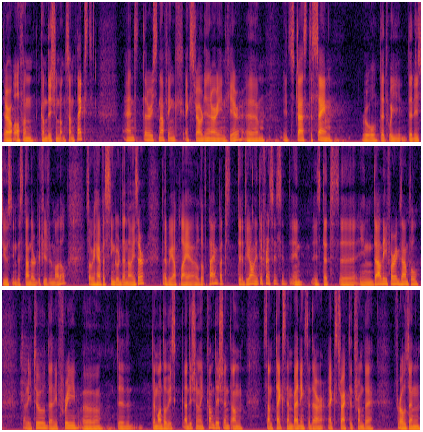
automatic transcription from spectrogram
they are often conditioned on some text, and there is nothing extraordinary in here. Um, it's just the same rule that we that is used in the standard diffusion model. So we have a single denoiser that we apply a lot of time, but the, the only difference is, in, is that uh, in DALL-E, for example, DALL-E 2, DALL-E 3, uh, the, the model is additionally conditioned on some text embeddings that are extracted from the frozen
